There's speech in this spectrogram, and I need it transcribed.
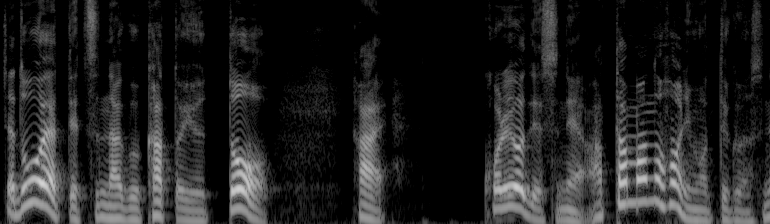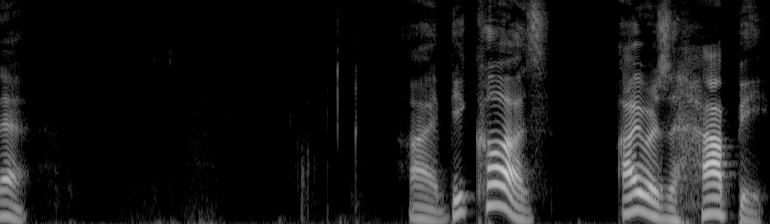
じゃあどうやってつなぐかというと、はい。これをですね、頭の方に持ってくるんですね。はい。because I was happy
